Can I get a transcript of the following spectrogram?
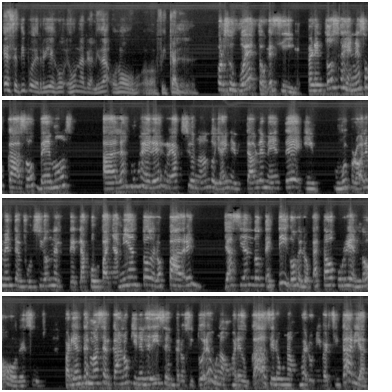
¿Ese tipo de riesgo es una realidad o no, fiscal? Por supuesto que sí, pero entonces en esos casos vemos a las mujeres reaccionando ya inevitablemente y muy probablemente en función del, del acompañamiento de los padres, ya siendo testigos de lo que ha estado ocurriendo o de sus parientes más cercanos quienes le dicen, pero si tú eres una mujer educada, si eres una mujer universitaria,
